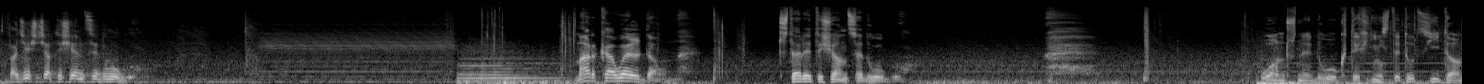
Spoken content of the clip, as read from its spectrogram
20 tysięcy długu. Marka Weldon. 4 tysiące długu. Łączny dług tych instytucji to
